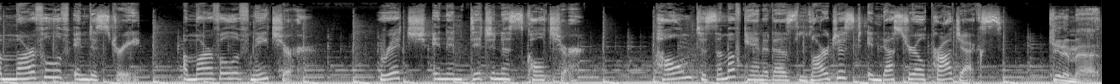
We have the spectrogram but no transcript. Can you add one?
A marvel of industry, a marvel of nature, rich in Indigenous culture, home to some of Canada's largest industrial projects. Kitimat,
